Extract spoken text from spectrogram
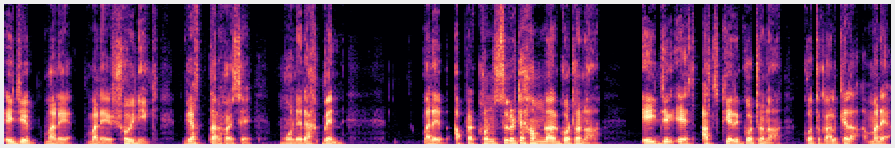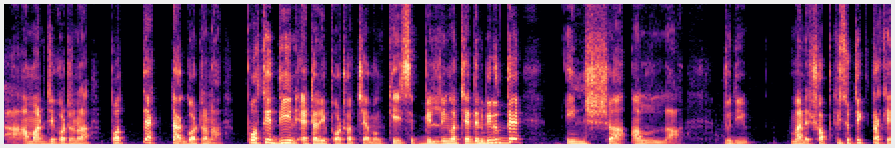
এই যে মানে মানে সৈনিক গ্রেফতার হয়েছে, মনে রাখবেন মানে আপনার কনসুলেটে হামলার ঘটনা এই যে আজকের ঘটনা গতকালকের মানে আমার যে ঘটনা প্রত্যেকটা ঘটনা প্রতিদিন এটা রিপোর্ট হচ্ছে এবং কেস বিল্ডিং হচ্ছে এদের বিরুদ্ধে ইনশা আল্লাহ যদি মানে সব কিছু ঠিক থাকে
